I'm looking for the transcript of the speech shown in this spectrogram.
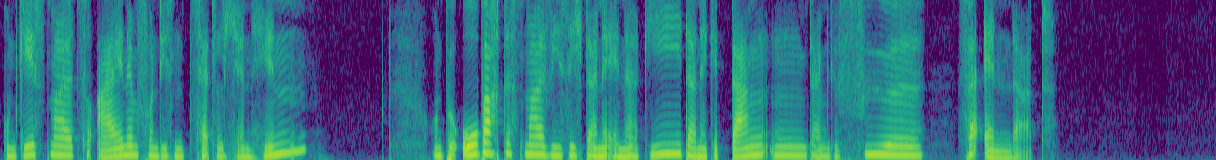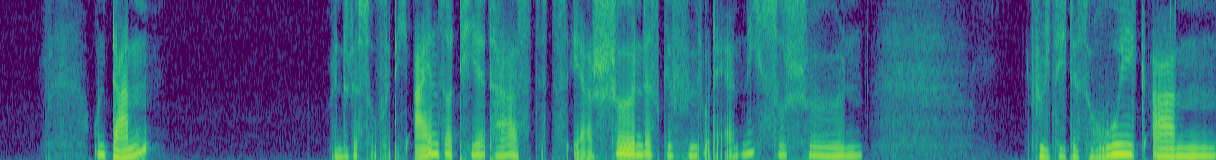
und gehst mal zu einem von diesen Zettelchen hin und beobachtest mal, wie sich deine Energie, deine Gedanken, dein Gefühl verändert. Und dann, wenn du das so für dich einsortiert hast, ist das eher schön, das Gefühl, oder eher nicht so schön. Fühlt sich das ruhig an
